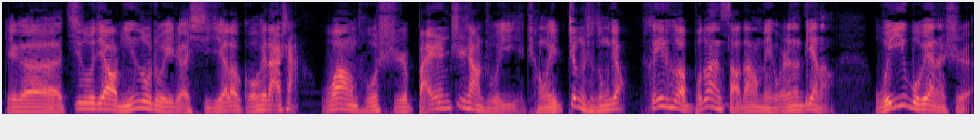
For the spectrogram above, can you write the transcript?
这个基督教民族主义者洗劫了国会大厦，妄图使白人至上主义成为正式宗教。黑客不断扫荡美国人的电脑，唯一不变的是，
